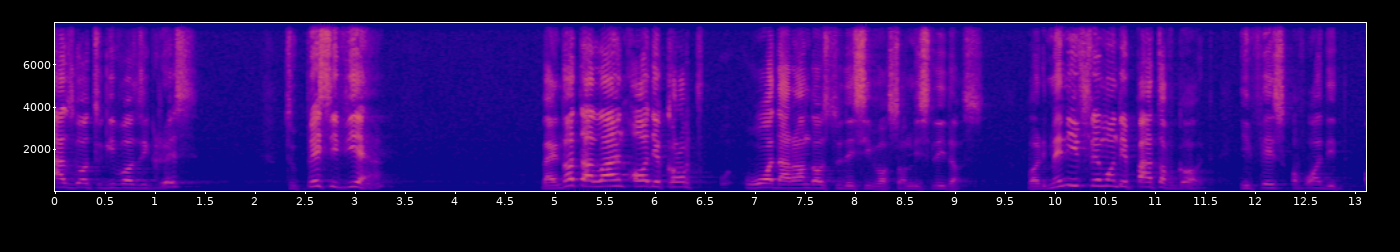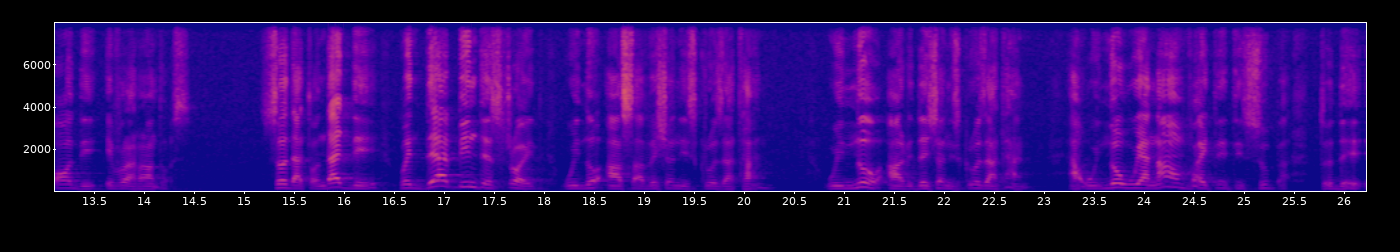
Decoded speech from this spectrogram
ask God to give us the grace to persevere by not allowing all the corrupt world around us to deceive us or mislead us, but remaining firm on the path of God in face of all the, all the evil around us. So that on that day, when they are being destroyed, we know our salvation is close at hand. We know our redemption is close at hand. And we know we are now invited to, supper to the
